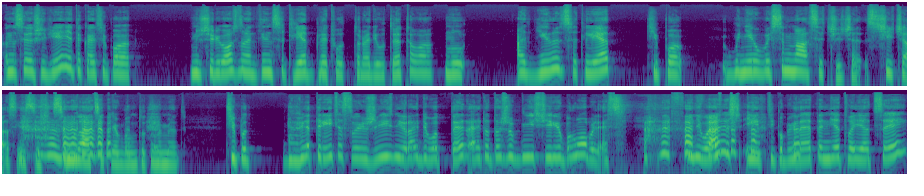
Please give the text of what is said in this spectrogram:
на следующий день я такая, типа, ну, серьезно, 11 лет, блядь, вот ради вот этого. Ну, 11 лет, типа, мне 18 сейчас, сейчас если 17 я был на тот момент. Типа, две трети своей жизни ради вот этого, это даже не серебро, блядь. Понимаешь? И, типа, когда это не твоя цель,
